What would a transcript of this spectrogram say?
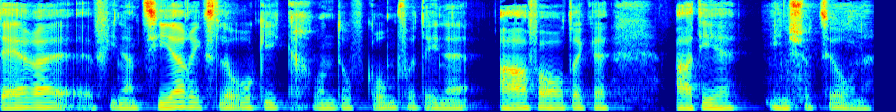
dieser Finanzierungslogik und aufgrund von diesen Anforderungen an die Institutionen?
